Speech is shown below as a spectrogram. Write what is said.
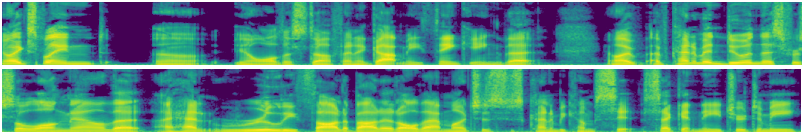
know I explained uh, you know all this stuff, and it got me thinking that you know I've I've kind of been doing this for so long now that I hadn't really thought about it all that much. It's just kind of become second nature to me,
